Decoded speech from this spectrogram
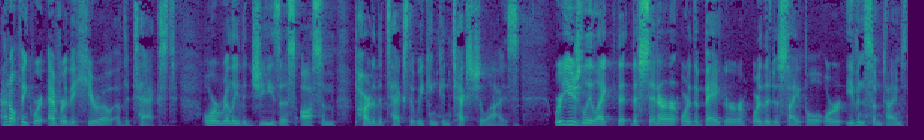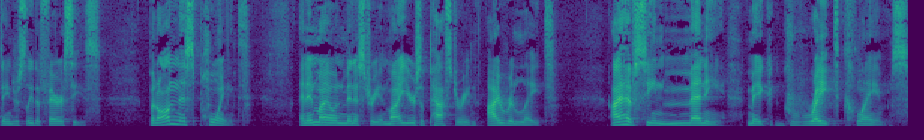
I don't think we're ever the hero of the text or really the Jesus awesome part of the text that we can contextualize. We're usually like the, the sinner or the beggar or the disciple or even sometimes dangerously the Pharisees. But on this point, and in my own ministry, in my years of pastoring, I relate. I have seen many make great claims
